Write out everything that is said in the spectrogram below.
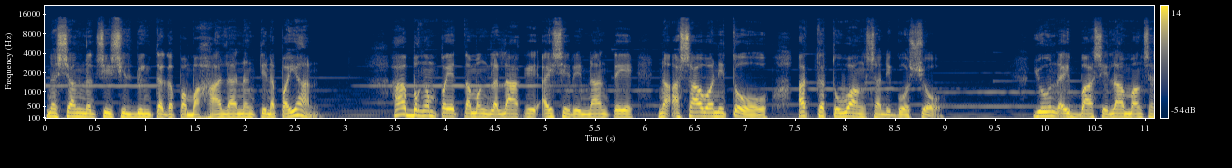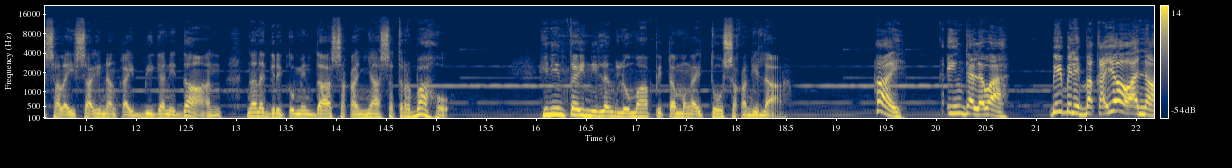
na siyang nagsisilbing tagapamahala ng tinapayan. Habang ang payat namang lalaki ay si Renante na asawa nito at katuwang sa negosyo. Yun ay base lamang sa salaysay ng kaibigan ni Dan na nagrekomenda sa kanya sa trabaho. Hinintay nilang lumapit ang mga ito sa kanila. Hoy, kayong dalawa, bibili ba kayo ano?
